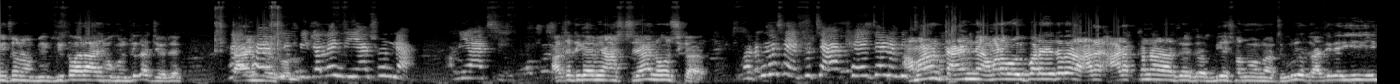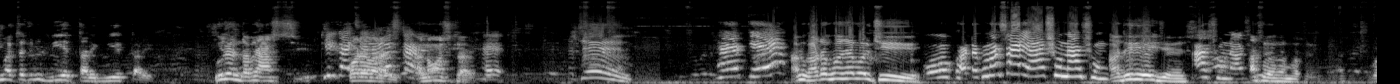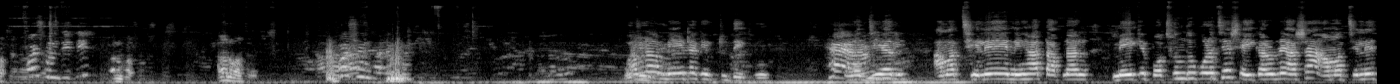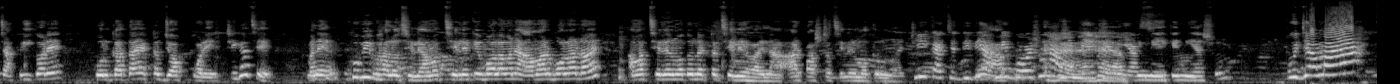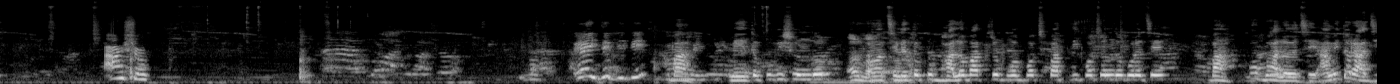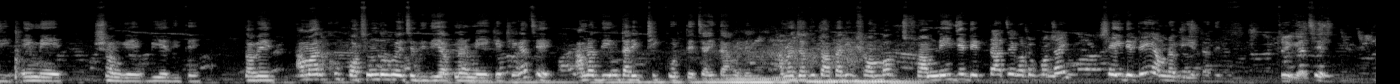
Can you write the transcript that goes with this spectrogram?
বিকেলবেলা আসব ঠিক আছে? টাইম হ্যাঁ নেই কোনো। বিকালে নিয়ে আসুন না। আমি আছি। আচ্ছা ঠিক আছে আমি আসছি হ্যাঁ নমস্কার। ঘটক মশাই একটু চা খেয়ে যান আমি আমার টাইম নেই আমার ওই পারে যেতে হবে আর আর একখানা বিয়ের সম্ভাবনা আছে বুঝলে আজকে এই এই মাসটা শুধু বিয়ের তারিখ বিয়ের তারিখ। বুঝলেন তো? আমি আসছি। আসব। নমস্কার। নমস্কার। হ্যাঁ। আছেন? হ্যাঁ কে? আমি ঘটক মশাই বলছি। ও ঘটক মশাই আসুন আসুন। আর দিদি এই যে। আসুন আসুন। আসুন এখন বসে বসুন। দিদি। এখন বসেন। এখন বসেন। বসুন ঘটক মশাই। বলছি, আমরা মেয়েটাকে একটু দেখব। হ্যাঁ আমার ছেলে নেহাত আপনার মেয়েকে পছন্দ করেছে সেই কারণে আসা আমার ছেলে চাকরি করে কলকাতায় একটা জব করে ঠিক আছে? মানে খুবই ভালো ছেলে আমার ছেলেকে বলা মানে আমার বলা নয় আমার ছেলের মতন একটা ছেলে হয় না আর পাঁচটা ছেলের মতন নয়। ঠিক আছে দিদি আপনি বসুন আমি হ্যাঁ মেয়েকে হ্যাঁ নিয়ে আপনি মেয়েকে নিয়ে আসুন। পূজা মা আসো। এই যে দিদি বাহ মেয়ে। মেয়ে তো খুবই সুন্দর। আমার ছেলে তো খুব ভালো পাত্র পাত্রী পছন্দ করেছে। বাহ খুব ভালো হয়েছে। আমি তো রাজি এই মেয়ের সঙ্গে বিয়ে দিতে। তবে আমার খুব পছন্দ হয়েছে দিদি আপনার মেয়েকে ঠিক আছে? আমরা দিন তারিখ ঠিক করতে চাই তাহলে। আমরা যত তাড়াতাড়ি সম্ভব সামনেই যে ডেটটা আছে ঘটক মশাই সেই ডেটেই আমরা বিয়েটা দেবো। ঠিক আছে?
